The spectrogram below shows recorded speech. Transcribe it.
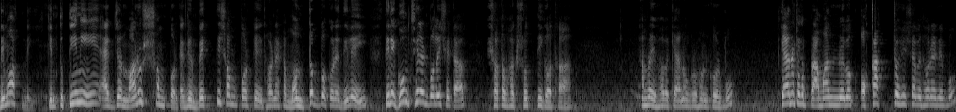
দ্বিমত নেই। কিন্তু তিনি একজন মানুষ সম্পর্কে, একজন ব্যক্তি সম্পর্কে এই ধরনের একটা মন্তব্য করে দিলেই তিনি গুম ছিলেন বলেই সেটা শতভাগ সত্যি কথা। আমরা এভাবে কেন গ্রহণ করব? কেন এটাকে প্রামাণ্য এবং অকাট্য হিসাবে ধরে নেব?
